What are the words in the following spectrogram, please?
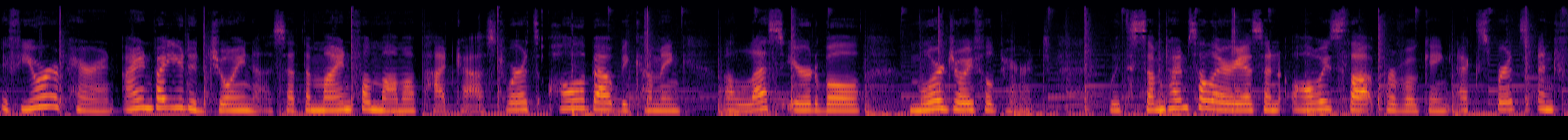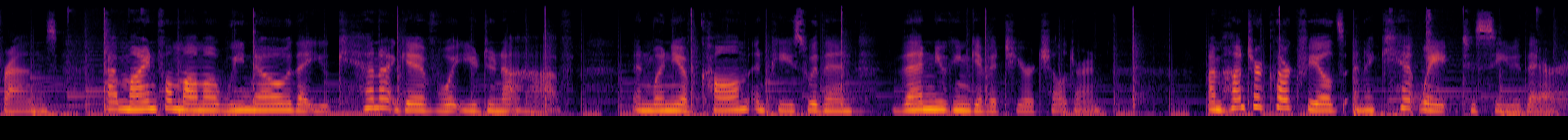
If you're a parent, I invite you to join us at the Mindful Mama podcast, where it's all about becoming a less irritable, more joyful parent. With sometimes hilarious and always thought provoking experts and friends, at Mindful Mama, we know that you cannot give what you do not have. And when you have calm and peace within, then you can give it to your children. I'm Hunter Clark Fields, and I can't wait to see you there.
